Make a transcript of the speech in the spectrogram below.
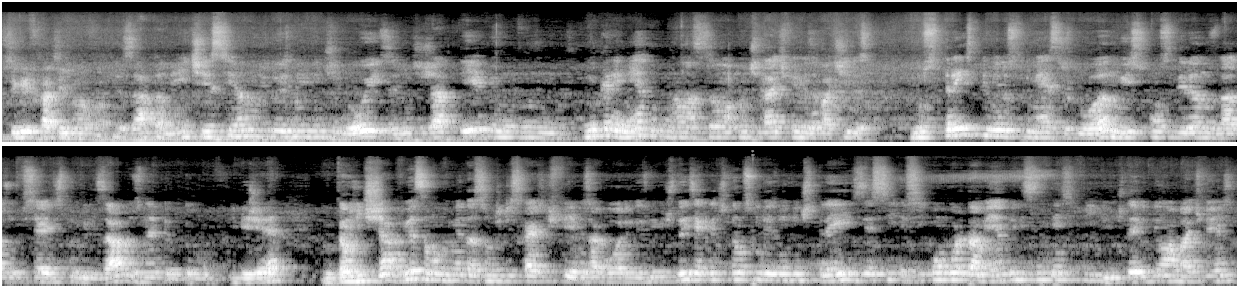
significativo na Europa. Exatamente. Esse ano de 2022, a gente já teve um, um incremento com relação à quantidade de fêmeas abatidas nos três primeiros trimestres do ano, isso considerando os dados oficiais disponibilizados né, pelo, pelo IBGE. Então a gente já viu essa movimentação de descarte de fêmeas agora em 2022 e acreditamos que em 2023 esse, esse comportamento ele se intensifique. A gente deve ter um abate de fêmeas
